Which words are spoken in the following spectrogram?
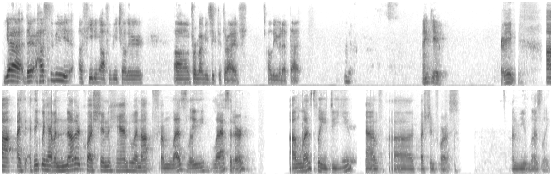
yeah, there has to be a feeding off of each other um, for my music to thrive. I'll leave it at that. Thank you. Great. Uh, I, th I, think we have another question hand went up from Leslie Lassiter. Uh, Leslie, do you have a question for us? Let's unmute Leslie.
